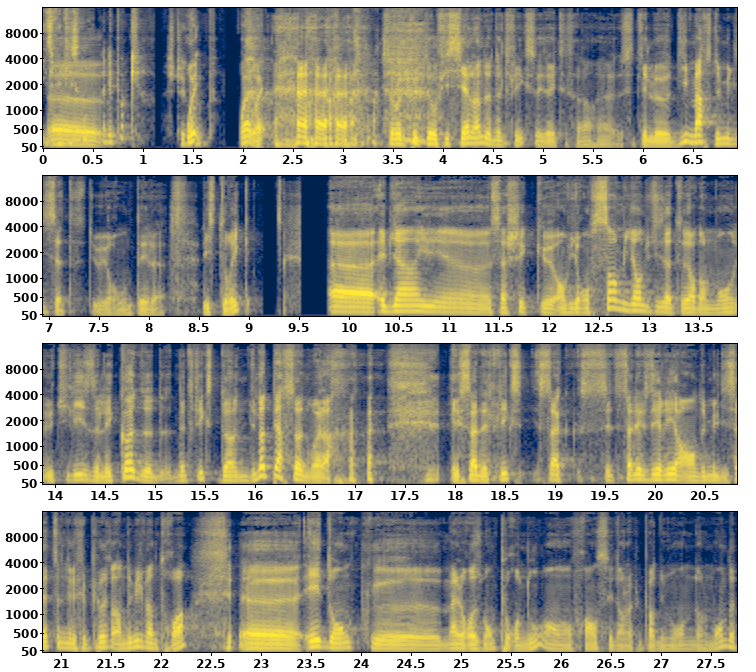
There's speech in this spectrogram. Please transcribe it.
Ils dit ça Euh, à l'époque? Je te oui. coupe. Ouais, ouais. Sur le tweet officiel hein, de Netflix, ça. ouais. C'était le 10 mars 2017, si tu veux remonter l'historique. Euh, eh bien, euh, sachez qu'environ 100 millions d'utilisateurs dans le monde utilisent les codes de Netflix d'un- d'une autre personne, voilà. Et ça, Netflix, ça, ça les faisait rire en 2017, ça ne les fait plus rire en 2023. Euh, et donc, euh, malheureusement pour nous, en France et dans la plupart du monde, dans le monde,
